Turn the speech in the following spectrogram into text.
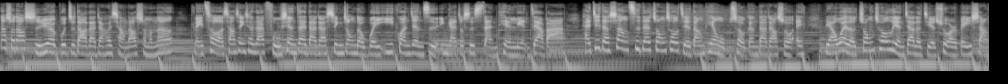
那说到十月，不知道大家会想到什么呢？没错，相信现在浮现在大家心中的唯一关键字，应该就是三天连假吧？还记得上次在中秋节当天，我不是有跟大家说，哎，不要为了中秋连假的结束而悲伤，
